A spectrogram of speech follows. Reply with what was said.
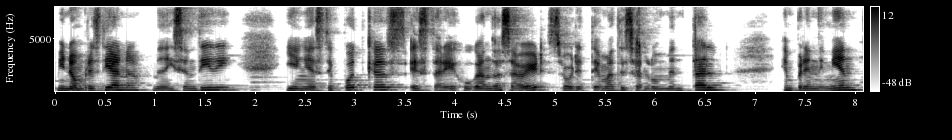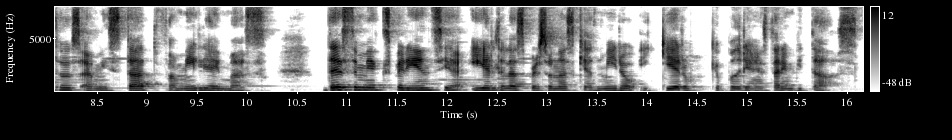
Mi nombre es Diana, me dicen Didi, y en este podcast estaré jugando a saber sobre temas de salud mental, emprendimientos, amistad, familia y más, desde mi experiencia y el de las personas que admiro y quiero que podrían estar invitadas.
